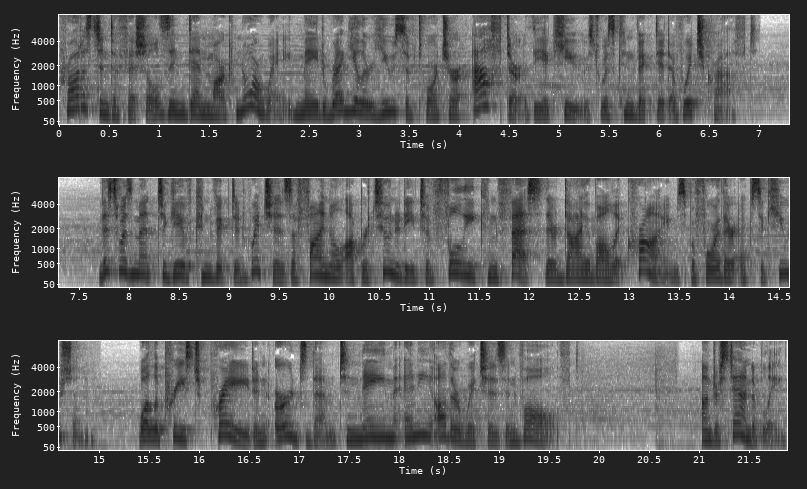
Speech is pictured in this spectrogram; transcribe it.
Protestant officials in Denmark Norway made regular use of torture after the accused was convicted of witchcraft. This was meant to give convicted witches a final opportunity to fully confess their diabolic crimes before their execution, while a priest prayed and urged them to name any other witches involved. Understandably,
